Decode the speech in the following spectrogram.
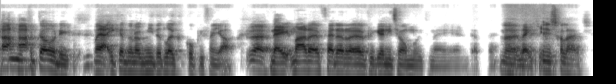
echt een vertoning. Maar ja, ik heb dan ook niet dat leuke kopje van jou. Nee, Nee, maar eh, verder eh, heb ik er niet zo'n moeite mee. dat, eh, dat weet je. insgelijks.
